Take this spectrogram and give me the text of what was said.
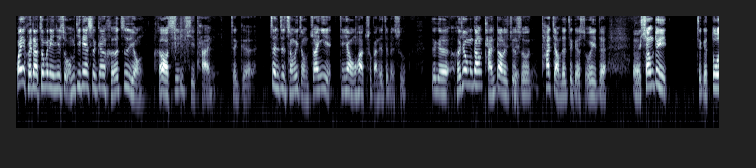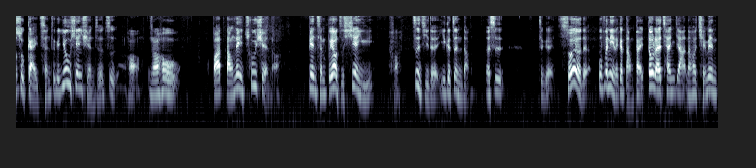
欢迎回到中国炼金术。我们今天是跟何志勇何老师一起谈这个。政治成为一种专业，天下文化出版的这本书，这个何兄，我们刚刚谈到了，就是说他讲的这个所谓的，呃，相对这个多数改成这个优先选择制，哈，然后把党内初选啊变成不要只限于哈自己的一个政党，而是这个所有的不分你哪个党派都来参加，然后前面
